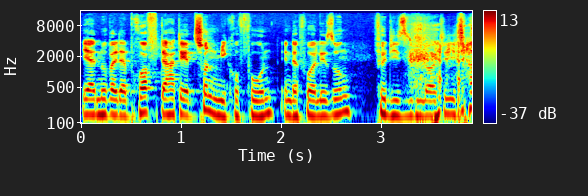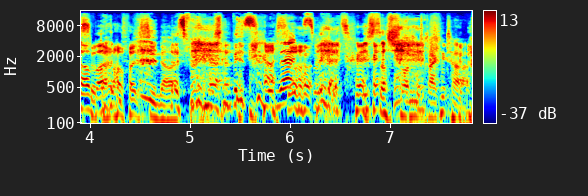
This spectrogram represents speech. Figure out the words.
Ja, nur weil der Prof, der hatte jetzt schon ein Mikrofon in der Vorlesung für die sieben Leute, die da So, waren. Das fand ich ein bisschen Ach so. Ist das schon ein Traktat?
